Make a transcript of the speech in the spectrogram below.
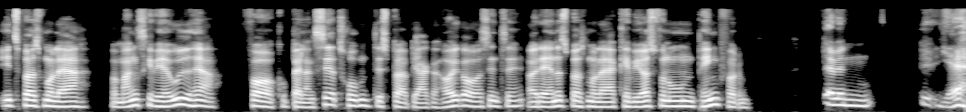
et spørgsmål er, hvor mange skal vi have ud her, for at kunne balancere truppen? Det spørger Bjarke Højgaard også ind til. Og det andet spørgsmål er, kan vi også få nogle penge for dem? Jamen, Øh, ja,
